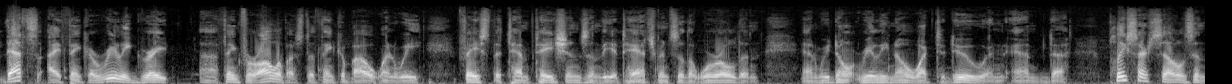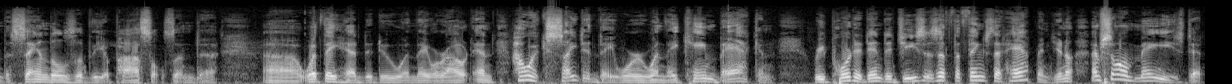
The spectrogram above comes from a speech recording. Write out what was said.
that's I think a really great uh, thing for all of us to think about when we face the temptations and the attachments of the world, and and we don't really know what to do, and and uh, place ourselves in the sandals of the apostles and uh, uh, what they had to do when they were out, and how excited they were when they came back and reported into Jesus at the things that happened. You know, I'm so amazed at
